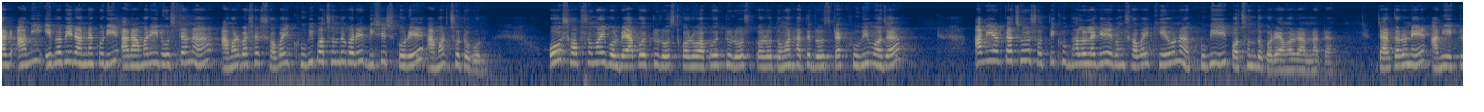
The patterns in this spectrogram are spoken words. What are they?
আর আমি এভাবেই রান্না করি আর আমার এই রোস্টটা না আমার বাসার সবাই খুবই পছন্দ করে, বিশেষ করে আমার ছোট বোন। ও সব সময় বলবে, আপু, একটু রোস্ট করো, আপু, একটু রোস্ট করো, তোমার হাতের রোস্টটা খুবই মজা। আমি ওর কাছেও সত্যি খুব ভালো লাগে এবং সবাই খেয়েও না খুবই পছন্দ করে আমার রান্নাটা। যার কারণে আমি একটু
